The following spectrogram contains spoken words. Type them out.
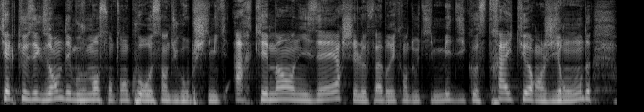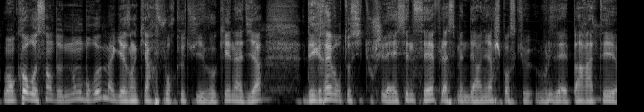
quelques exemples des mouvements sont en cours au sein du groupe chimique Arkema en Isère, chez le fabricant d'outils médicaux Striker en Gironde, ou encore au sein de nombreux magasins Carrefour que tu évoquais, Nadia. Des grèves ont aussi touché la SNCF la semaine dernière. Je pense que vous ne les avez pas ratées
